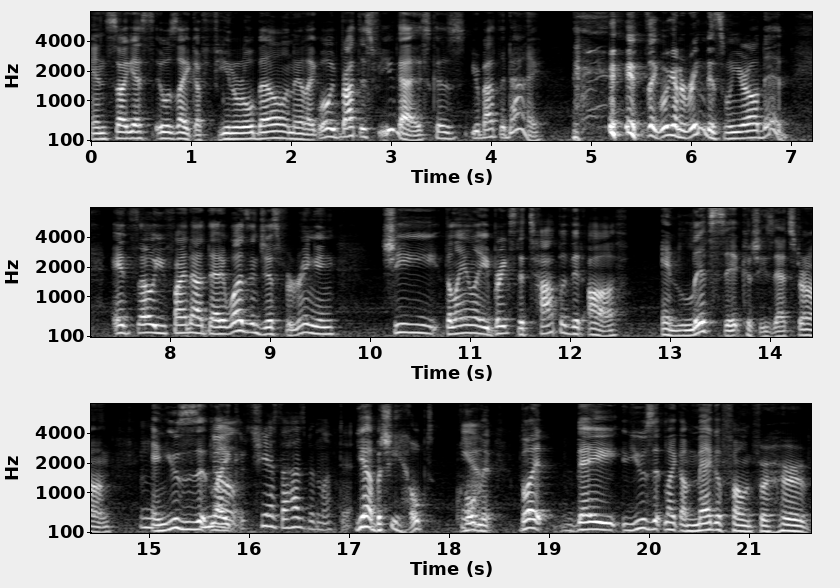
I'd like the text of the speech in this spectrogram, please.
And so I guess it was like a funeral bell, and they're like, "Well, we brought this for you guys because you're about to die." it's like we're gonna ring this when you're all dead. And so you find out that it wasn't just for ringing. She, the landlady, breaks the top of it off and lifts it because she's that strong, and mm. uses it no, like she has the husband lift it. yeah, but she helped holding Yeah. it. But they use it like a megaphone for her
